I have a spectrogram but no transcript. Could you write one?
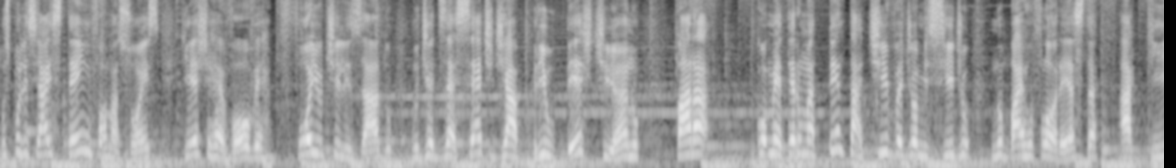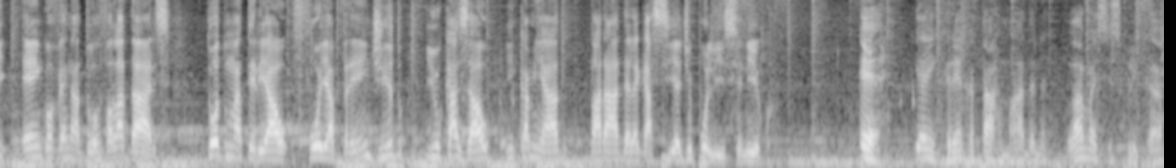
Os policiais têm informações que este revólver foi utilizado no dia 17 de abril deste ano para cometer uma tentativa de homicídio no bairro Floresta, aqui em Governador Valadares. Todo o material foi apreendido e o casal encaminhado para a delegacia de polícia. Nico. É, e a encrenca tá armada, né? Lá vai se explicar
